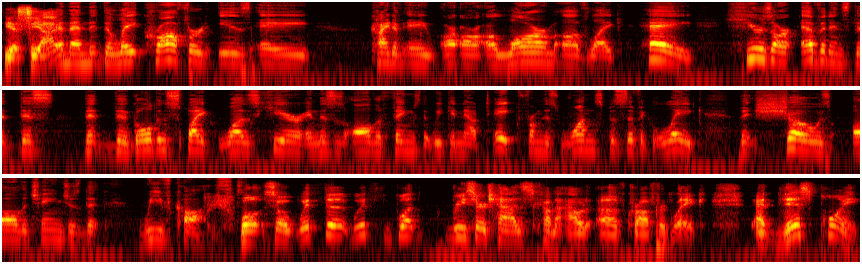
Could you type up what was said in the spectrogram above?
Yeah, see, I and then the, the late Crawford is a kind of a our, our alarm of like, hey, here's our evidence that this that the golden spike was here and this is all the things that we can now take from this one specific lake that shows all the changes that we've caused. Well, so with the with what research has come out of Crawford Lake, at this point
